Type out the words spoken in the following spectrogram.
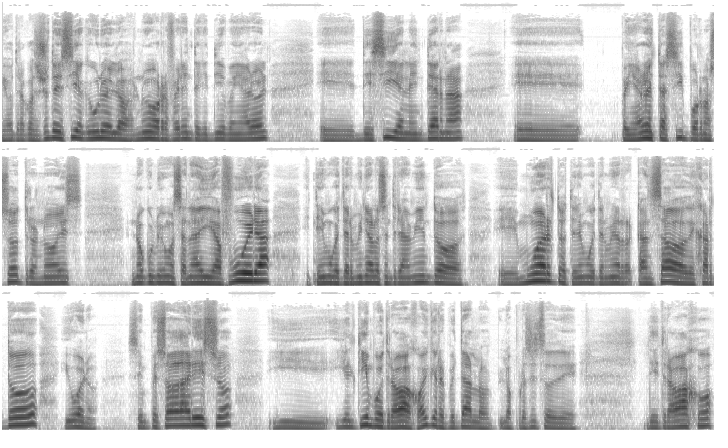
eh, otra cosa. Yo te decía que uno de los nuevos referentes que tiene Peñarol decía en la interna, Peñarol está así por nosotros, no es no culpemos a nadie afuera, tenemos que terminar los entrenamientos muertos, tenemos que terminar cansados de dejar todo y bueno, se empezó a dar eso y, el tiempo de trabajo. Hay que respetar los, procesos de, trabajo.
